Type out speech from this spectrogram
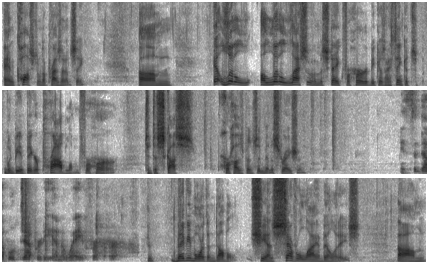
and cost him the presidency. Um, a little, a little less of a mistake for her because I think it would be a bigger problem for her to discuss her husband's administration. It's a double jeopardy in a way for her. Maybe more than double. She has several liabilities. Um,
